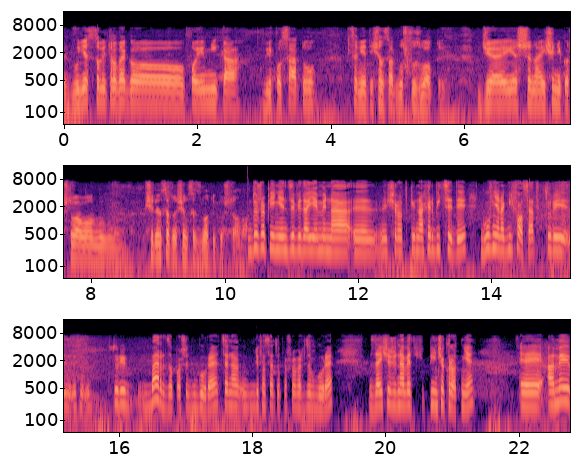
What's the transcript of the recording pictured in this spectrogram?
20-litrowego pojemnika glifosatu w cenie 1200 zł, gdzie jeszcze na jesieni kosztował on 700-800 zł kosztował. Dużo pieniędzy wydajemy na y, środki, na herbicydy, głównie na glifosat, który, y, który bardzo poszedł w górę. Cena glifosatu poszła bardzo w górę. Zdaje się, że nawet pięciokrotnie. E, A my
